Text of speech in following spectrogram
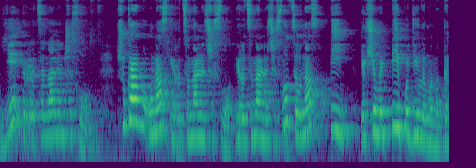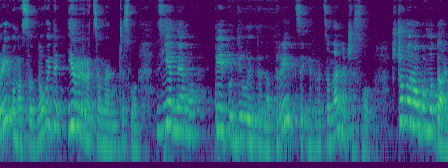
є ірраціональним числом. Шукаємо у нас ірраціональне число. Ірраціональне число це у нас пі. Якщо ми пі поділимо на 3, у нас все одно вийде ірраціональне число. З'єднуємо пі поділити на 3 це ірраціональне число. Що ми робимо далі?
